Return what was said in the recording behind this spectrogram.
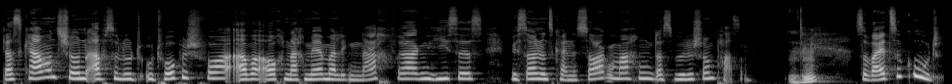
Das kam uns schon absolut utopisch vor, aber auch nach mehrmaligen Nachfragen hieß es, wir sollen uns keine Sorgen machen, das würde schon passen. Mhm. Soweit so gut.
